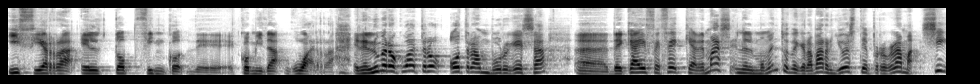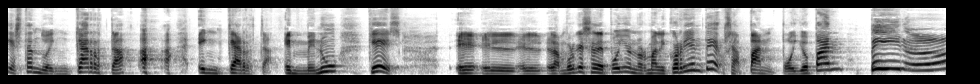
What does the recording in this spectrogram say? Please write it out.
y cierra el top 5 de comida guarra. En el número 4, otra hamburguesa eh, de KFC que además en el momento de grabar yo este programa sigue estando en carta, en carta, en menú, que es eh, el- la hamburguesa de pollo normal y corriente, o sea, pan, pollo, pan, pero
